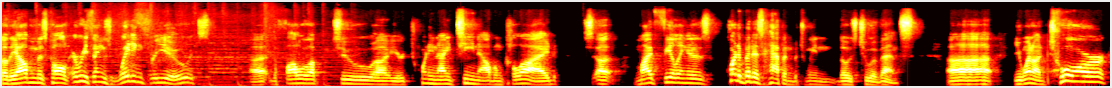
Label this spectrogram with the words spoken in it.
So the album is called Everything's Waiting for You. It's uh, the follow up to uh, your 2019 album Collide. Uh, my feeling is quite a bit has happened between those two events. Uh, you went on tour.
